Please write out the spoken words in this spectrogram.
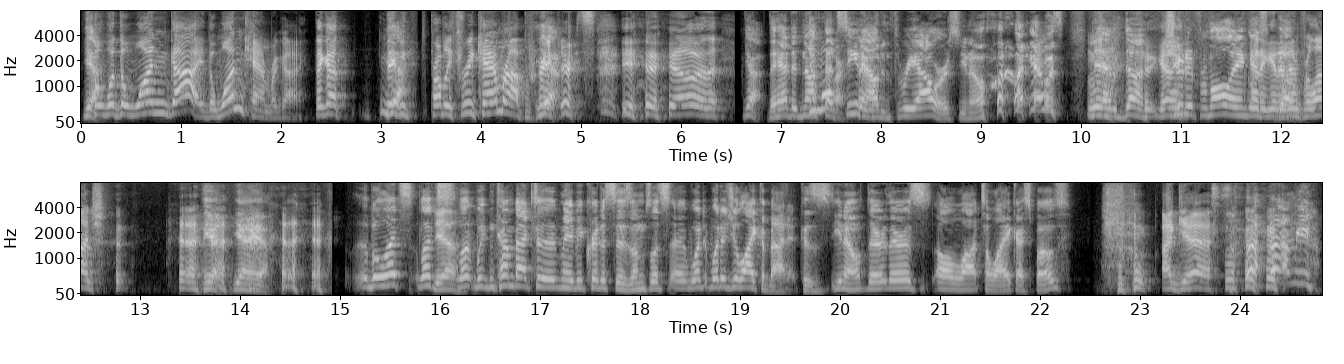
Yeah. But with the one guy, the one camera guy, they got maybe Yeah. probably three camera operators. you know, Yeah, they had to knock that scene out in three hours. You know, like that was yeah, was done. Gotta- Shoot it from all angles. gotta get go. it in for lunch. yeah, yeah, yeah. But let's let's Yeah. let, we can come back to maybe criticisms. Let's. Uh, what what did you like about it? Because you know there there is a lot to like, I suppose. I guess. I mean,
